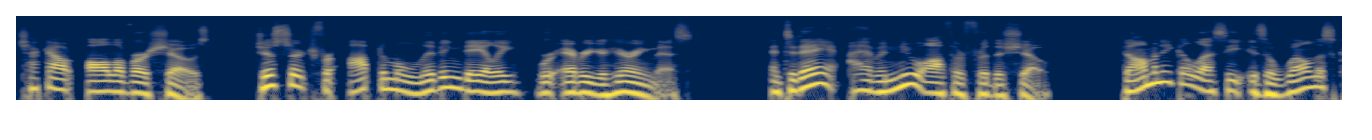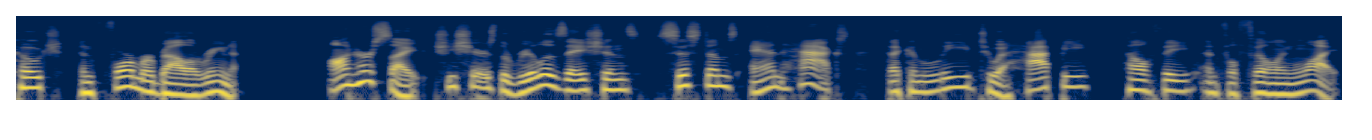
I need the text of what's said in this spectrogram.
check out all of our shows. Just search for Optimal Living Daily wherever you're hearing this. And today, I have a new author for the show. Dominique Alessi is a wellness coach and former ballerina. On her site, she shares the realizations, systems, and hacks that can lead to a happy, healthy, and fulfilling life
